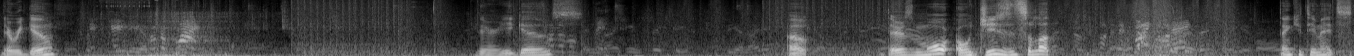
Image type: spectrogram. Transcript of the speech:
There we go. There he goes. There's more. Oh Jesus, it's a lot. Thank you, teammates.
